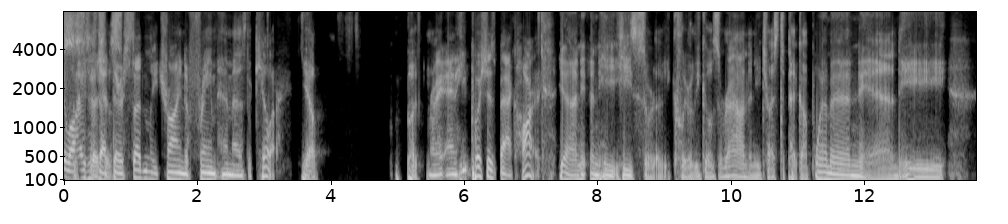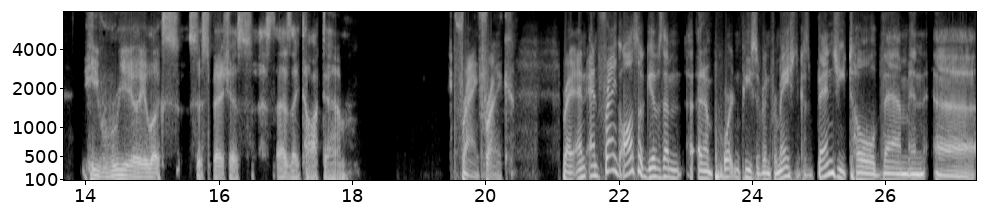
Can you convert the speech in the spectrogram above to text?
realizes that they're suddenly trying to frame him as the killer, Yep. Right? And he pushes back hard. Yeah, and and he he's sort of he clearly goes around and he tries to pick up women and he he really looks suspicious as, as they talk to him. Frank, Frank. Right. And and Frank also gives them an important piece of information because Benji told them in uh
